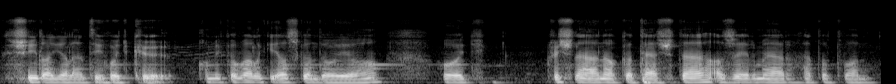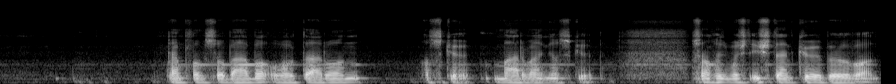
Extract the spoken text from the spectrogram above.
Sila jelenti, hogy kő. Amikor valaki azt gondolja, hogy Krishnának a teste azért, mert hát ott van templom szobába, oltáron, az kő, márvány az kő. Szóval, hogy most Isten kőből van.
